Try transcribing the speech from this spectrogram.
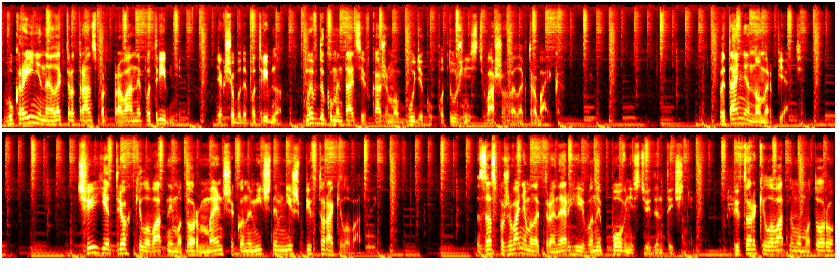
В Україні на електротранспорт права не потрібні. Якщо буде потрібно, ми в документації вкажемо будь-яку потужність вашого електробайка. Питання номер 5. Чи є 3 кВт мотор менш економічним, ніж 1,5 кВт? За споживанням електроенергії вони повністю ідентичні. 1,5 кВт мотору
